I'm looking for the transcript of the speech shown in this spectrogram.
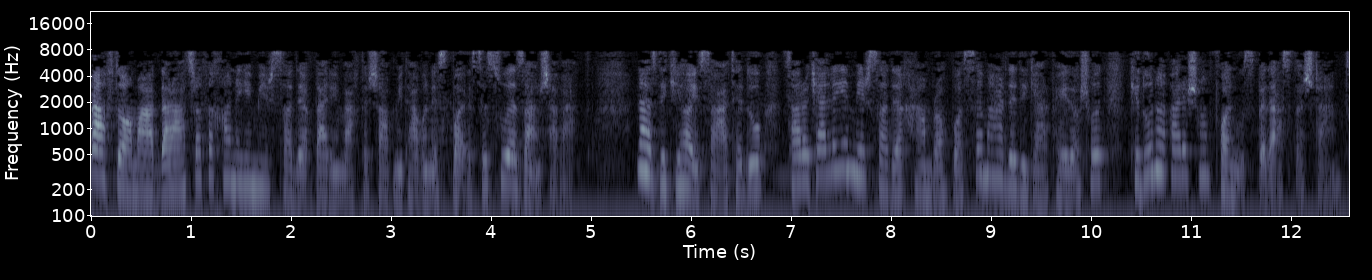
رفت آمد در اطراف خانه میر صادق در این وقت شب می توانست باعث سوء زن شود. نزدیکی های ساعت دو سر و کله میر صادق همراه با سه مرد دیگر پیدا شد که دو نفرشان فانوس به دست داشتند.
